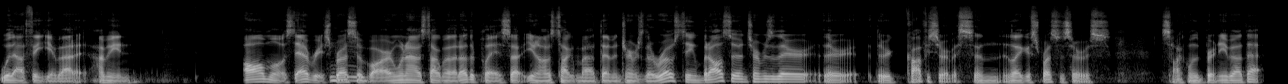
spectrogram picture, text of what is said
without thinking about it, I mean, almost every espresso bar. And when I was talking about that other place, uh, you know, I was talking about them in terms of their roasting, but also in terms of their their their coffee service and like espresso service. I was talking with Brittany about that.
